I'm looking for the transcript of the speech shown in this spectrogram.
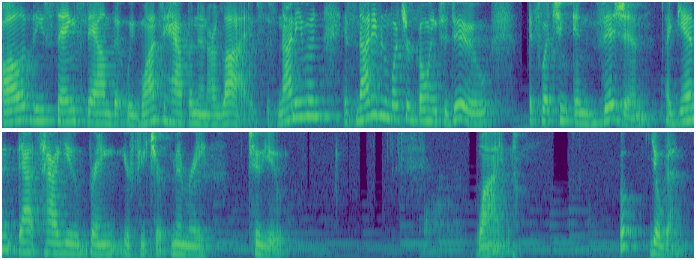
all of these things down that we want to happen in our lives it's not even it's not even what you're going to do it's what you envision. Again, that's how you bring your future memory to you. Wine. Oh, yoga.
